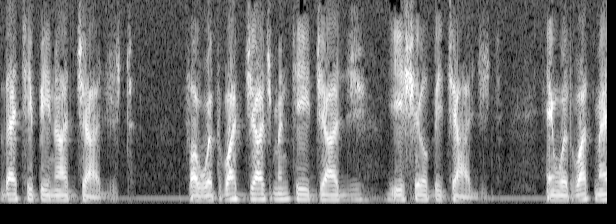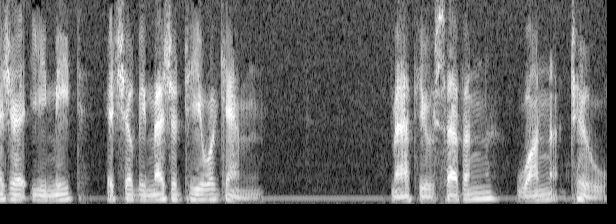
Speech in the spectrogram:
that ye be not judged. For with what judgment ye judge, ye shall be judged, and with what measure ye mete, it shall be measured to you again. Matthew 7, 1, 2.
